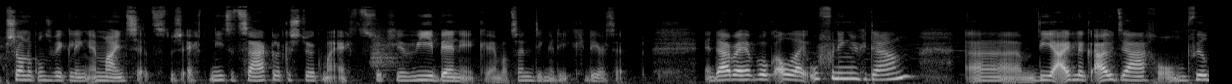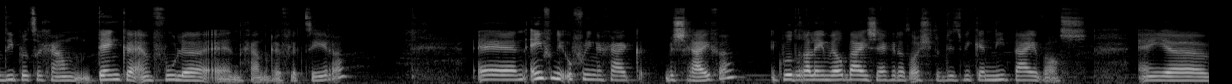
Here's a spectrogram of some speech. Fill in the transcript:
persoonlijke ontwikkeling en mindset. Dus echt niet het zakelijke stuk, maar echt het stukje wie ben ik en wat zijn de dingen die ik geleerd heb. En daarbij hebben we ook allerlei oefeningen gedaan. Um, die je eigenlijk uitdagen om veel dieper te gaan denken en voelen en gaan reflecteren. En een van die oefeningen ga ik beschrijven. Ik wil er alleen wel bij zeggen dat als je er dit weekend niet bij was en je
